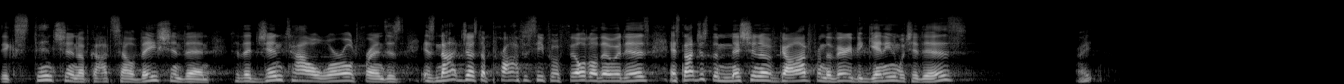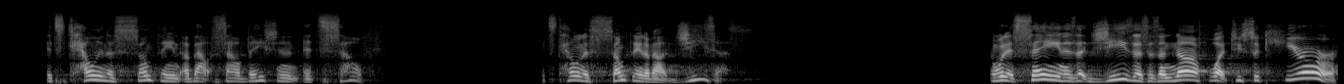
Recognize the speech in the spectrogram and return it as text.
The extension of God's salvation, then, to the Gentile world, friends, is, is not just a prophecy fulfilled, although it is. It's not just the mission of God from the very beginning, which it is, right? It's telling us something about salvation itself. It's telling us something about Jesus. And what it's saying is that Jesus is enough, what? To secure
